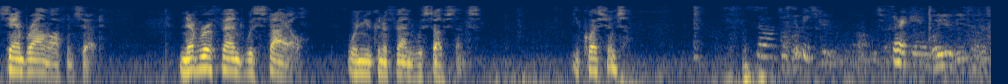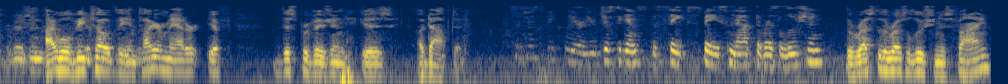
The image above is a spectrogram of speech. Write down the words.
Sam Brown often said, never offend with style, when you can offend with substance. Any questions? So just to be oh, sorry, Dan. Will you veto this provision? I will veto the entire matter if this provision is adopted. So just to be clear, you're just against the safe space, not the resolution? The rest of the resolution is fine.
